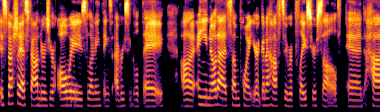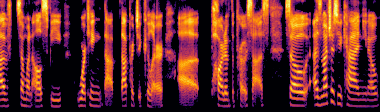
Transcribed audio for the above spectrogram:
especially as founders, you're always learning things every single day. Uh, and you know that at some point you're going to have to replace yourself and have someone else be working that, that particular uh, part of the process. So as much as you can, you know,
